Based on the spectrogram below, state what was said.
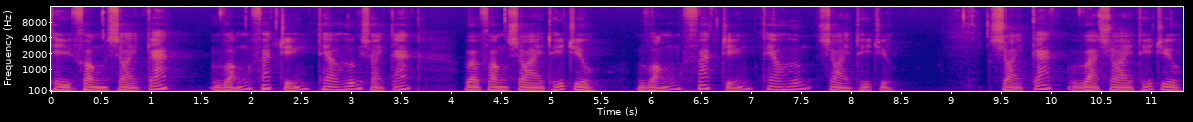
thì phần xoài cát vẫn phát triển theo hướng xoài cát và phần xoài thủy triều vẫn phát triển theo hướng xoài thủy triều. Xoài cát và xoài thủy triều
